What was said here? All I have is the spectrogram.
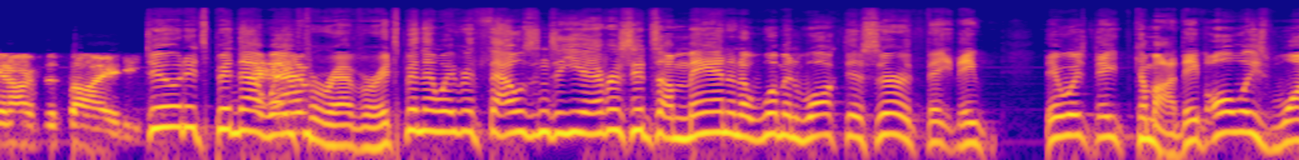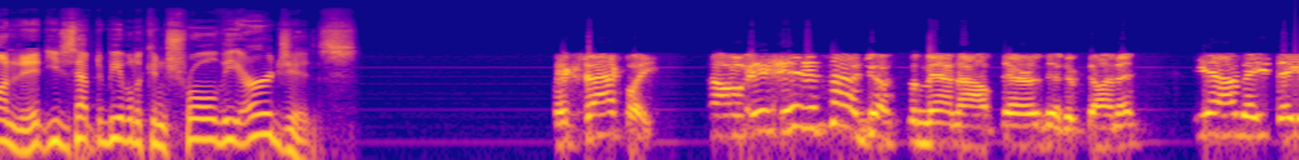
in our society. Dude, it's been that way And- forever. It's been that way for thousands of years. Ever since a man and a woman walked this earth, they they there was they come on. They've always wanted it. You just have to be able to control the urges. Exactly. Oh, it, it- it's not just the men out there that have done it. Yeah, they, they,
